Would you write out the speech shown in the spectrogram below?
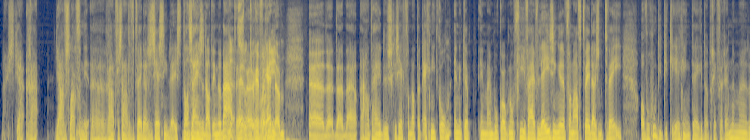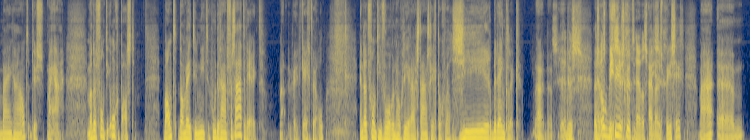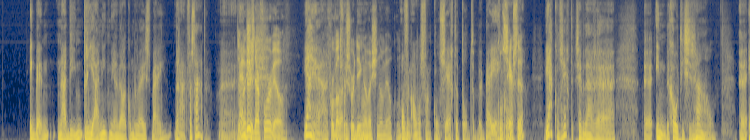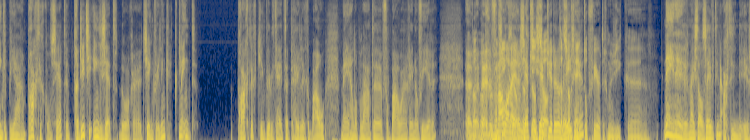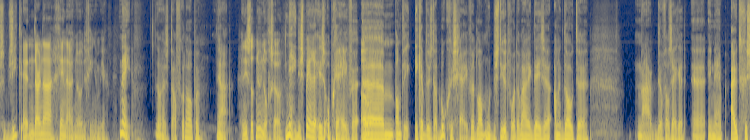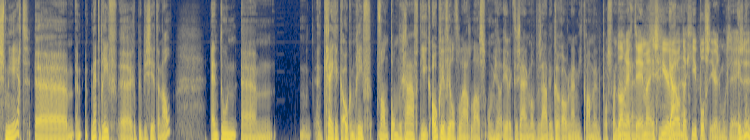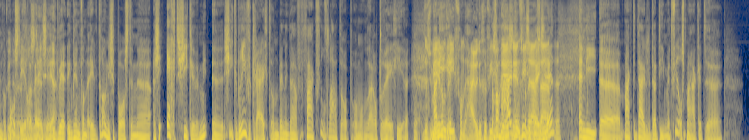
Nou, ja, jaarverslag van de uh, Raad van State van 2016 leest, dan zijn ze dat inderdaad. Ja, hè? Referendum. Uh, daar had hij dus gezegd van dat het echt niet kon. En ik heb in mijn boek ook nog vier, vijf lezingen vanaf 2002 over hoe die die keer ging tegen dat referendum uh, erbij gehaald. Dus nou ja, maar dat vond hij ongepast. Want dan weet u niet hoe de Raad van State werkt. Nou, dat weet ik echt wel. En dat vond hij voor een hoogleraar staatsrecht toch wel zeer bedenkelijk. Nou, dat, dus was, dat is ook bestuurskut. Hij was pissig. Hij was pissig. Maar um, ik ben nadien drie jaar niet meer welkom geweest bij de Raad van State. Uh, dat was dus, je daarvoor wel? Ja, ja. Voor wat voor soort dingen was je dan welkom? Of van alles van concerten tot bijeenkomsten. Concerten? Ja, concerten. Ze hebben daar uh, uh, in de gotische zaal één keer per jaar een prachtig concert. Een traditie ingezet door uh, Cenk Willink. Klinkt prachtig. Cenk Willink heeft het hele gebouw mee helpen laten verbouwen en renoveren. Wat, wat van allerlei recepties dat, dat heb je er. Dat zal geen top 40 muziek... Nee, nee, dat is meestal 17, 18 de eerste muziek. En daarna geen uitnodigingen meer? Nee, dan is het afgelopen. Ja. En is dat nu nog zo? Nee, de sperre is opgeheven. Oh. Um, want ik, ik heb dus dat boek geschreven, Het Land moet bestuurd worden, waar ik deze anekdote, nou, ik durf wel zeggen, uh, in heb uitgesmeerd. Uh, met de brief uh, gepubliceerd en al. En toen um, kreeg ik ook een brief van Tom de Graaf, die ik ook weer veel te laat las, om heel eerlijk te zijn, want we zaten in corona en die kwam in de post van. Belangrijk thema is hier ja, wel dat je je post eerder moet lezen. Ik moet mijn post eerder lezen. Ja. Ik, ben, ik ben van de elektronische post en uh, als je echt chique, uh, chique brieven krijgt, dan ben ik daar vaak veel te laat op om, om daarop te reageren. Ja, dus weer die, een brief van de huidige vicepresident. Van de huidige vicepresident. En die uh, maakte duidelijk dat hij met veel smaak het,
